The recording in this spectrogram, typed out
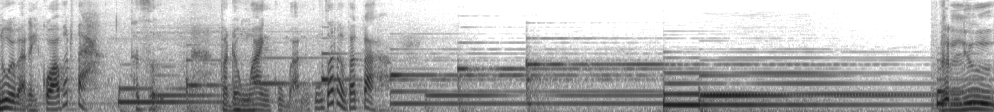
Nuôi bạn ấy quá vất vả thật sự và đồng hành cùng bạn cũng rất là vất vả. Gần như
